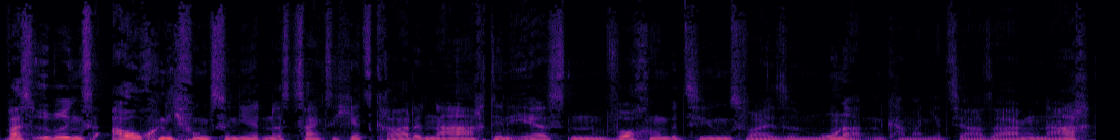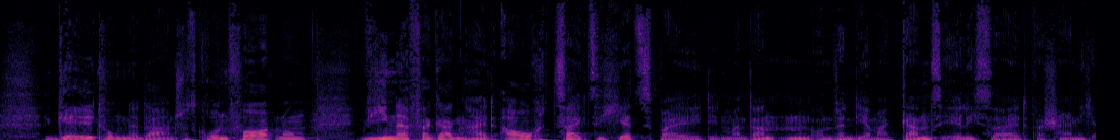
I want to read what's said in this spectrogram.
Was übrigens auch nicht funktioniert, und das zeigt sich jetzt gerade nach den ersten Wochen beziehungsweise Monaten, kann man jetzt ja sagen, nach Geltung der Datenschutzgrundverordnung, wie in der Vergangenheit auch, zeigt sich jetzt bei den Mandanten und wenn ihr mal ganz ehrlich seid, wahrscheinlich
